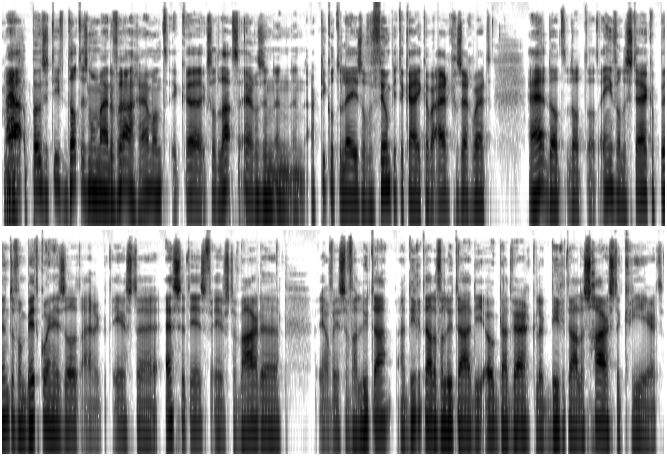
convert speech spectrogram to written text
Maar ja, positief, dat is nog maar de vraag. Hè? Want ik, uh, ik zat laatst ergens een, een, een, artikel te lezen of een filmpje te kijken... waar eigenlijk gezegd werd hè, dat, dat, dat een van de sterke punten van Bitcoin is... dat het eigenlijk het eerste asset is, de eerste waarde ja, of een valuta, uh, digitale valuta die ook daadwerkelijk digitale schaarste creëert,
